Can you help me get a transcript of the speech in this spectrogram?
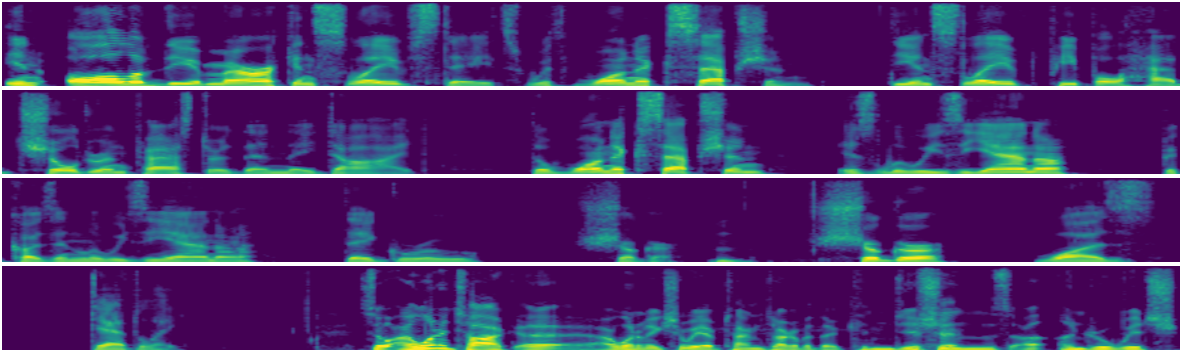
In all of the American slave states, with one exception, the enslaved people had children faster than they died. The one exception is Louisiana, because in Louisiana they grew sugar. Mm. Sugar was deadly. So I want to talk. Uh, I want to make sure we have time to talk about the conditions sure. uh, under which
